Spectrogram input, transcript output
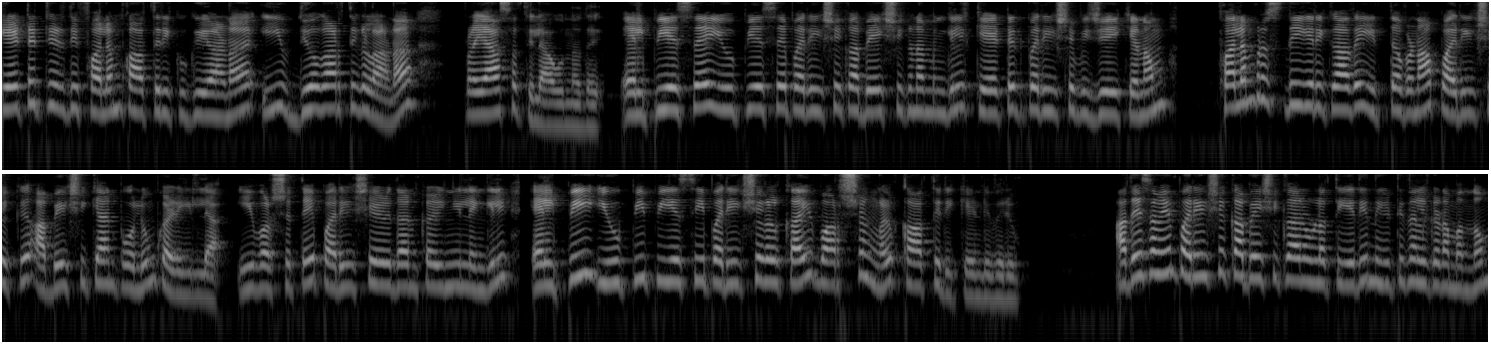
കേട്ടറ്റ് എഴുതി ഫലം കാത്തിരിക്കുകയാണ് ഈ ഉദ്യോഗാർത്ഥികളാണ് പ്രയാസത്തിലാവുന്നത്. L P S A U P S A പരീക്ഷയ്ക്ക് അപേക്ഷിക്കണമെങ്കിൽ കേട്ടറ്റ് പരീക്ഷ വിജയിക്കണം. ഫലം പ്രസിദ്ധീകരിക്കാതെ ഇത്തവണ പരീക്ഷയ്ക്ക് അപേക്ഷിക്കാൻ പോലും കഴിയില്ല. ഈ വർഷത്തെ പരീക്ഷ എഴുതാൻ കഴിഞ്ഞില്ലെങ്കിൽ L P U P P S C പരീക്ഷകൾക്കായി വർഷങ്ങൾ കാത്തിരിക്കേണ്ടി വരും. അതേസമയം പരീക്ഷയ്ക്ക് അപേക്ഷിക്കാനുള്ള തീയതി നീട്ടി നൽകണമെന്നും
